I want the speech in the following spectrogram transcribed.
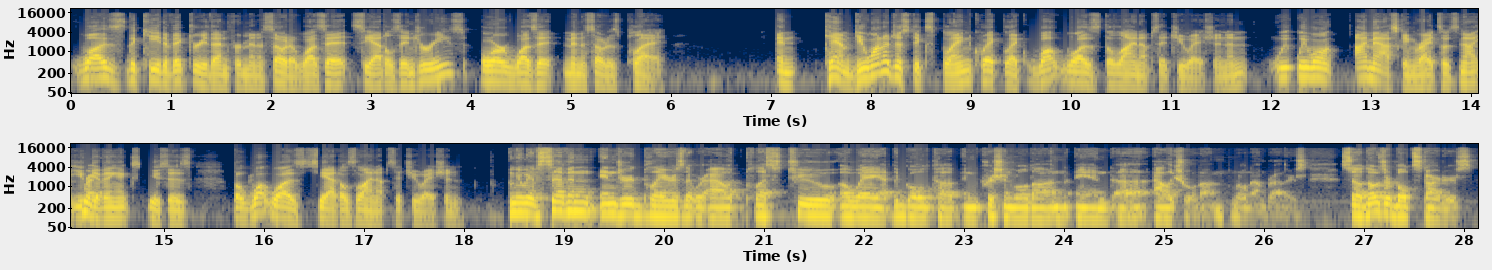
was the key to victory then for Minnesota? Was it Seattle's injuries or was it Minnesota's play? And Cam, do you want to just explain quick, like what was the lineup situation? And we, we won't, I'm asking, right? So it's not you right. giving excuses, but what was Seattle's lineup situation? I mean, we have seven injured players that were out, plus two away at the Gold Cup, and Cristian Roldan and uh, Alex Roldan, Roldan brothers. So those are both starters.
